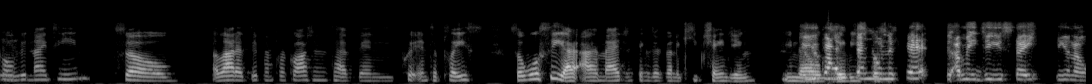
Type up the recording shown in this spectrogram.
COVID 19. So, a lot of different precautions have been put into place. So, we'll see. I, I imagine things are going to keep changing. You know, Do you guys maybe stay still- on the set? I mean, do you stay, you know,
